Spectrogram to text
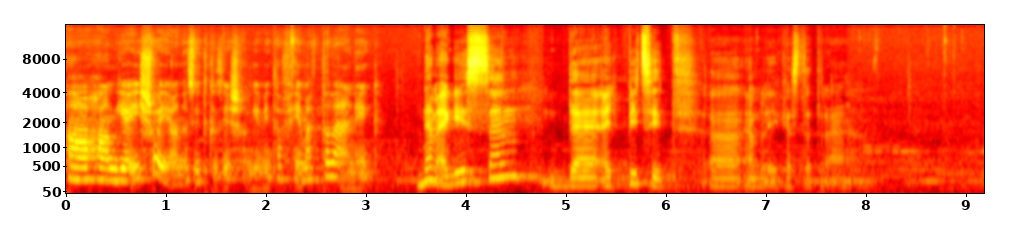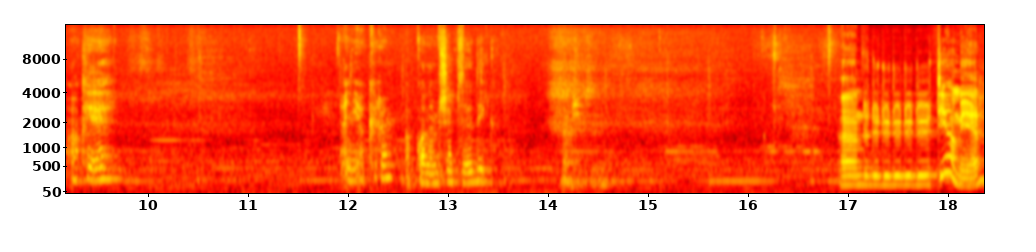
A hangja is olyan, az ütközés hangja, mint a fémet találnék. Nem egészen, de egy picit uh, emlékeztet rá. Oké. Okay. Ennyi a köröm. Akkor nem sebződik? Tiamér,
